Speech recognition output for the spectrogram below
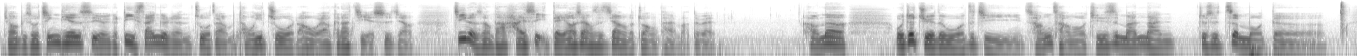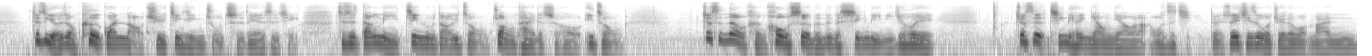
就好比说，今天是有一个第三个人坐在我们同一桌，然后我要跟他解释，这样基本上他还是得要像是这样的状态嘛，对不对？好，那我就觉得我自己常常哦，其实是蛮难，就是这么的。就是有一种客观脑去进行主持这件事情，就是当你进入到一种状态的时候，一种就是那种很后设的那个心理，你就会就是心里会喵喵啦。我自己对，所以其实我觉得我蛮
